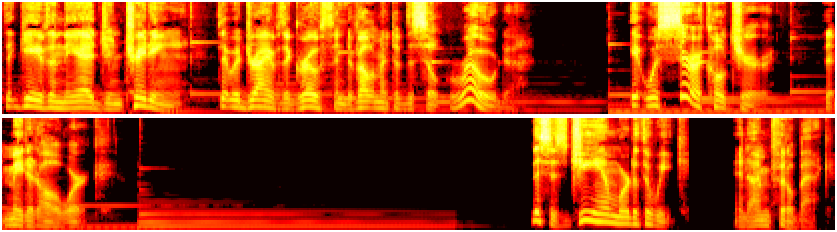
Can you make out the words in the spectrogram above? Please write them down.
that gave them the edge in trading that would drive the growth and development of the Silk Road. It was sericulture that made it all work. This is GM Word of the Week, and I'm Fiddleback.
